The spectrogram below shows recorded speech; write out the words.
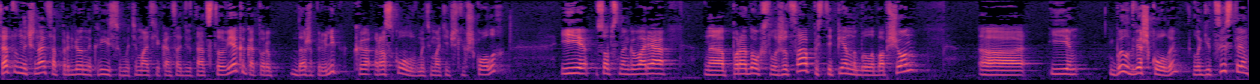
С этого начинается определенный кризис в математике конца XIX века, который даже привели к расколу в математических школах. И, собственно говоря, э, парадокс лжеца постепенно был обобщен – Э, и было две школы, логицисты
